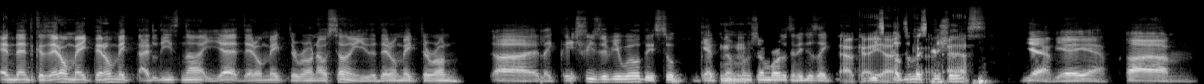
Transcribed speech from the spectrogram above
and then because they don't make they don't make at least not yet they don't make their own. I was telling you that they don't make their own uh like pastries, if you will. They still get them Mhm. from somewhere else, and they just like Okay, yeah. them essentially. Yeah, yeah, yeah. Um,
